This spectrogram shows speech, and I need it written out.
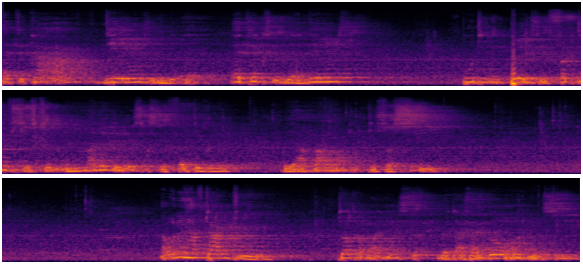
ethical dealings, in the, uh, ethics in their dealings, put in place effective system and manage the risks effectively, they are bound to succeed. I won't have time to talk about this, but as I go on, you see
